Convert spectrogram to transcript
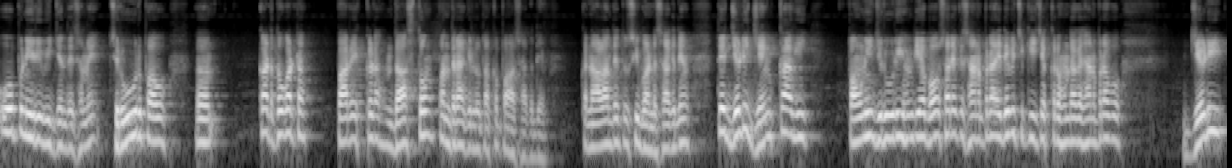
ਉਹ ਪਨੀਰੀ ਬੀਜਣ ਦੇ ਸਮੇਂ ਜ਼ਰੂਰ ਪਾਓ। ਘੱਟ ਤੋਂ ਘੱਟ ਪਰ ਏਕੜ 10 ਤੋਂ 15 ਕਿਲੋ ਤੱਕ ਪਾ ਸਕਦੇ ਹੋ। ਕਨਾਲਾਂ ਤੇ ਤੁਸੀਂ ਵੰਡ ਸਕਦੇ ਹੋ। ਤੇ ਜਿਹੜੀ ਜਿੰਕ ਆ ਗਈ ਪਾਉਣੀ ਜ਼ਰੂਰੀ ਹੁੰਦੀ ਆ। ਬਹੁਤ ਸਾਰੇ ਕਿਸਾਨ ਭਰਾ ਇਹਦੇ ਵਿੱਚ ਕੀ ਚੱਕਰ ਹੁੰਦਾ ਕਿਸਾਨ ਭਰਾਵੋ? ਜਿਹੜੀ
